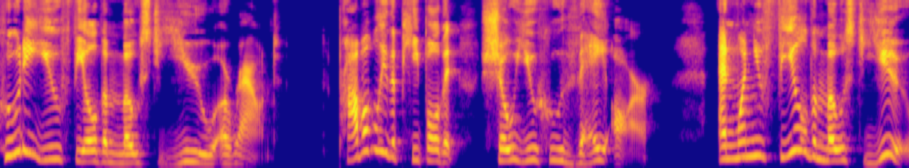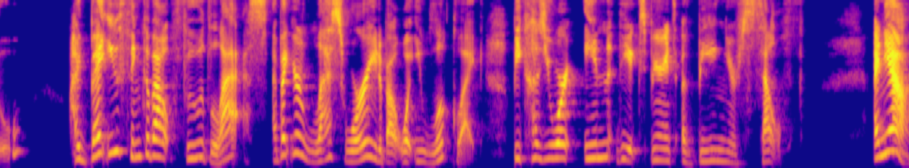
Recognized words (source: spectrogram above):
who do you feel the most you around? Probably the people that show you who they are. And when you feel the most you, I bet you think about food less. I bet you're less worried about what you look like because you are in the experience of being yourself. And yeah,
